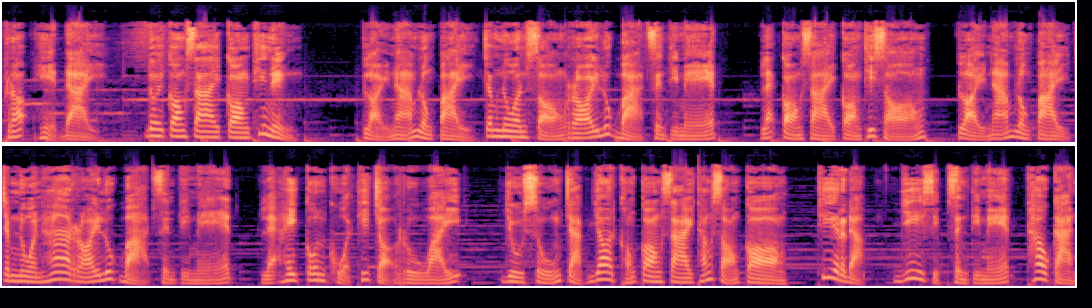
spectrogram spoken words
เพราะเหตุใด โดยกองทรายกองที่1ปล่อยน้ำลงไปจำนวน 200 ลูกบาศก์เซนติเมตร และกองทรายกองที่2ปล่อยน้ำลงไปจำนวน 500 ลูกบาศก์เซนติเมตร และให้ก้นขวดที่เจาะรูไว้ อยู่สูงจากยอดของกองทรายทั้งสองกองที่ระดับ 20 เซนติเมตรเท่ากัน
